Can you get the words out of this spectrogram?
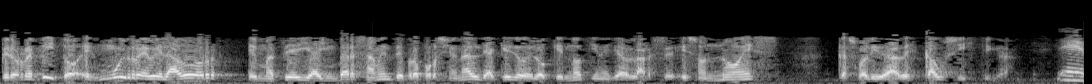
Pero repito, es muy revelador en materia inversamente proporcional de aquello de lo que no tiene que hablarse. Eso no es casualidad, es causística. Eh,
